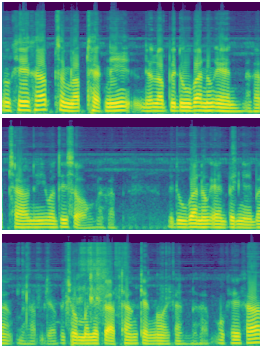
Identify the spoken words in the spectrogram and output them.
โอเคครับสำหรับแท็กนี้เดี๋ยวเราไปดูบ้านน้องแอนนะครับเช้านี้วันที่สองนะครับ ไปดูบ้านน้องแอนเป็นไงบ้างนะครับ เดี๋ยวไปชมบรรยากาศทางแก่งงอยกันนะครับ โอเคครับ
